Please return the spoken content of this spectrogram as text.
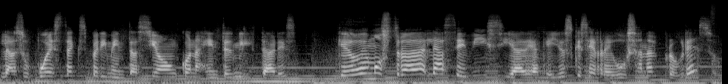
la supuesta experimentación con agentes militares, quedó demostrada la sevicia de aquellos que se rehusan al progreso,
